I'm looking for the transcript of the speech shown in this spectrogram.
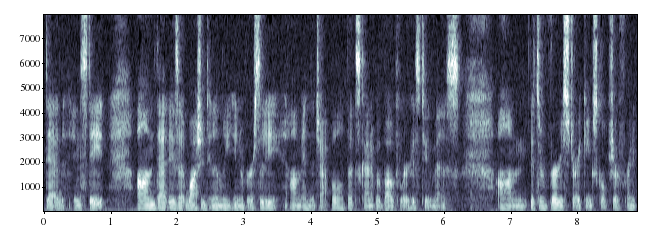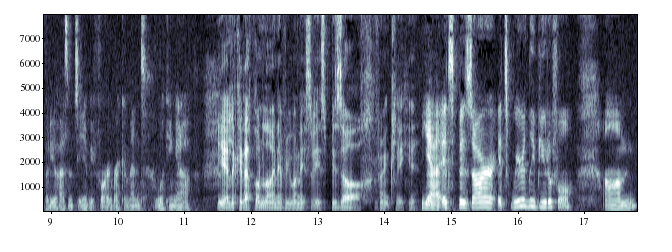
dead in state um, that is at Washington and Lee University um, in the chapel that's kind of above where his tomb is. Um, it's a very striking sculpture for anybody who hasn't seen it before. I recommend looking it up. Yeah, look it up online, everyone. It's it's bizarre, frankly. Yeah, yeah, it's bizarre. It's weirdly beautiful, um,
